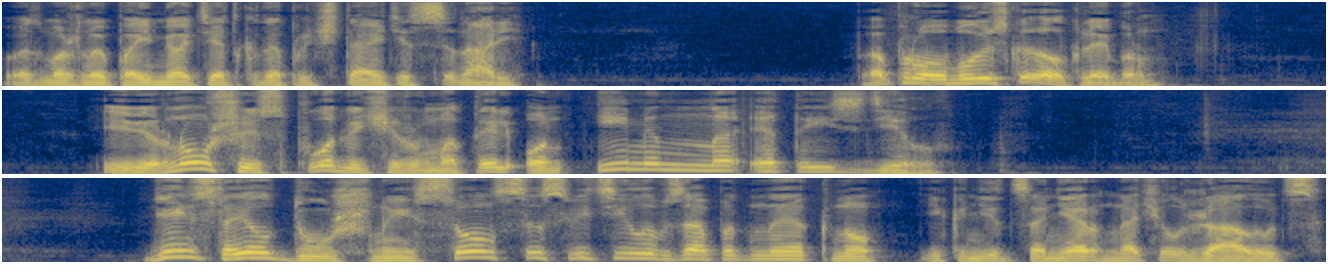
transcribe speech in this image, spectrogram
Возможно, вы поймете это, когда прочитаете сценарий. — Попробую, — сказал Клейборн. И, вернувшись под вечер в мотель, он именно это и сделал. День стоял душный, солнце светило в западное окно, и кондиционер начал жаловаться.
